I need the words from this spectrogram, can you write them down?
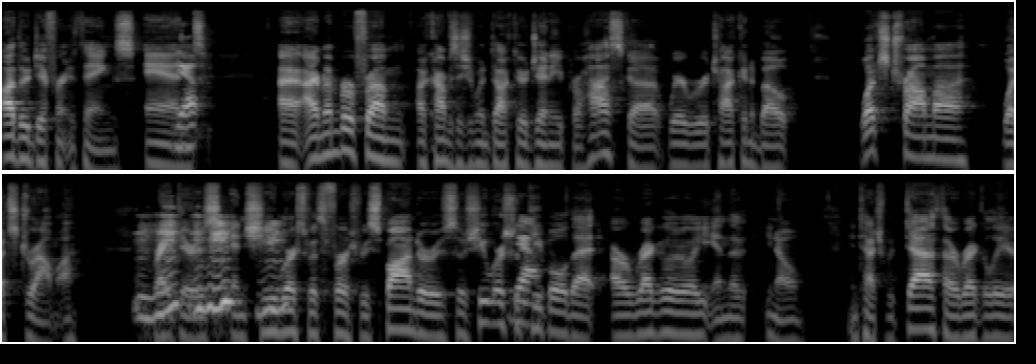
other different things. And yep. I, I remember from a conversation with Dr. Jenny Prohaska where we were talking about what's trauma, what's drama mm-hmm, right there's mm-hmm, and she mm-hmm. works with first responders so she works with yeah. people that are regularly in the you know in touch with death are regularly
